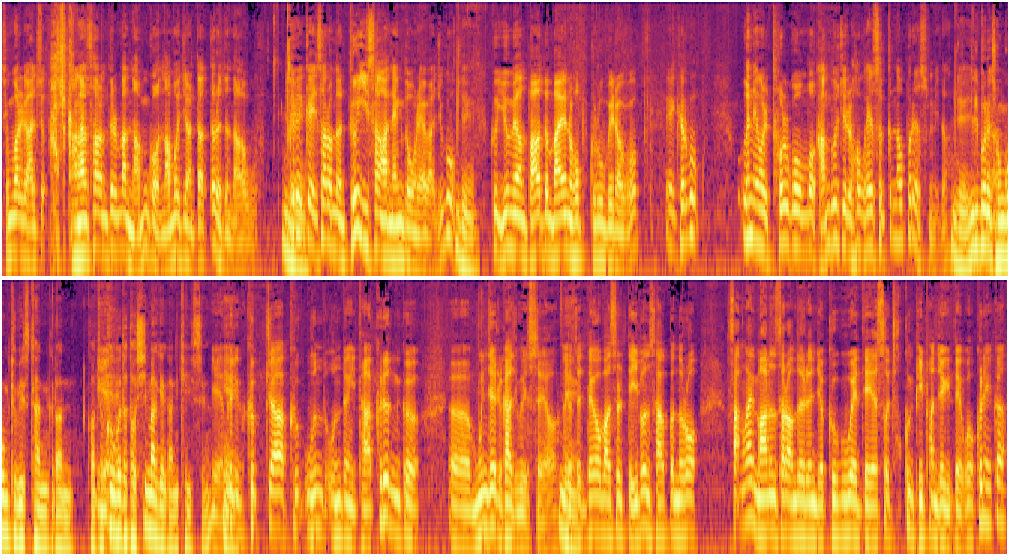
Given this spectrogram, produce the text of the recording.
정말 아주 아주 강한 사람들만 남고 나머지는 다 떨어져 나오고 그러니까 네. 이 사람은 더 이상한 행동을 해가지고 네. 그 유명한 바더 마인호프 그룹이라고 예, 결국 은행을 털고 뭐 강도질을 하고 해서 끝나버렸습니다. 네, 일본의 전공투 비슷한 그런 거죠. 예. 그보다 더 심하게 간 케이스. 예, 예. 그리고 극좌, 극우 운동이 다 그런 그, 어, 문제를 가지고 있어요. 그래서 예. 내가 봤을 때 이번 사건으로 상당히 많은 사람들은 이제 극우에 대해서 조금 비판적이 되고 그러니까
